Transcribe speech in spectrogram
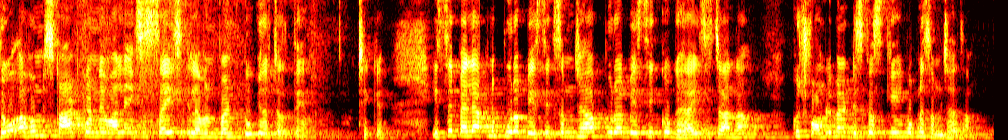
तो अब हम स्टार्ट करने वाले एक्सरसाइज 11.2 की तरफ़ चलते हैं। ठीक है? इससे पहले आपने पूरा बेसिक समझा, पूरा बेसिक को गहराई से जाना, कुछ फॉर्मूले मैंने डिस्कस किए, वो अपने समझा था।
